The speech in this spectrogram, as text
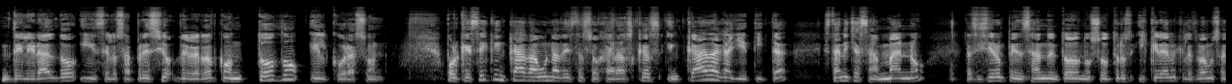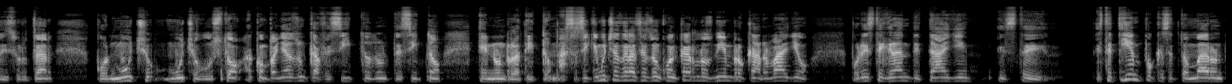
del Heraldo y se los aprecio de verdad con todo el corazón. Porque sé que en cada una de estas hojarascas, en cada galletita, están hechas a mano, las hicieron pensando en todos nosotros y créanme que las vamos a disfrutar con mucho, mucho gusto, acompañados de un cafecito, de un tecito en un ratito más. Así que muchas gracias, don Juan Carlos Niembro Carballo, por este gran detalle, este este tiempo que se tomaron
